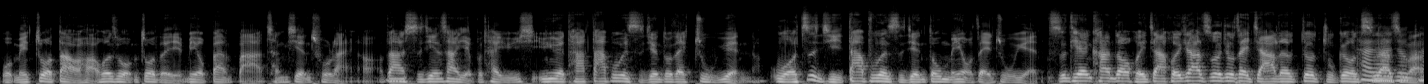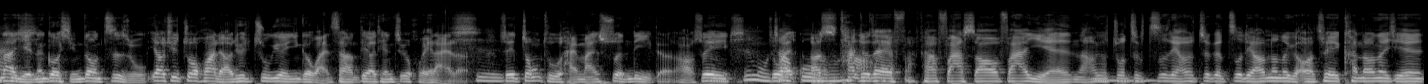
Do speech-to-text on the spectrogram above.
我没做到哈，或者是我们做的也没有办法呈现出来啊。当然时间上也不太允许，因为他大部分时间都在住院呢。我自己大部分时间都没有在住院，十天看到回家，回家之后就在家了，就煮给我吃啊什么，那也能够行动自如。要去做化疗，就住院一个晚上，第二天就回来了，是，所以中途还蛮顺利的啊。所以师母照顾啊，他就在发发发烧发炎，然后又做这个治疗。这个治疗的那个哦，所以看到那些，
